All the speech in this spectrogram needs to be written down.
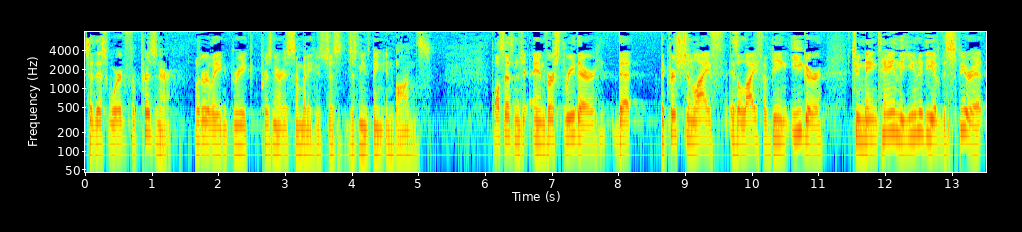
to this word for prisoner. Literally, in Greek, prisoner is somebody who's just, just means being in bonds. Paul says in, in verse 3 there that the Christian life is a life of being eager to maintain the unity of the Spirit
